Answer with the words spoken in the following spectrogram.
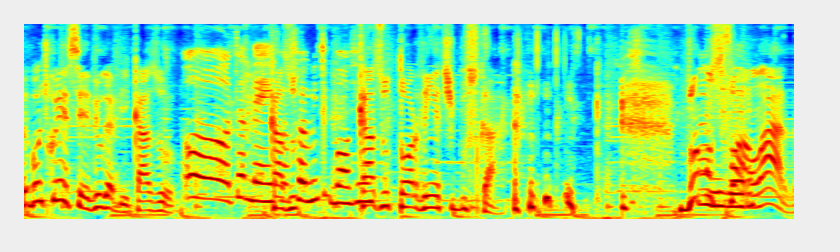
Foi bom te conhecer, viu, Gabi? Caso. Oh, também. Caso, foi muito bom, viu? Caso o Thor venha te buscar. Vamos Ai, falar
